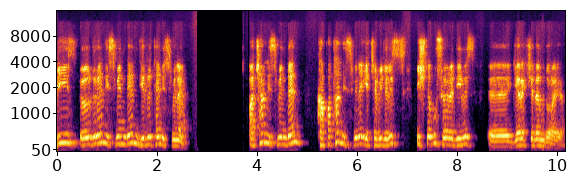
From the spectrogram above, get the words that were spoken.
Biz öldüren isminden dirilten ismine, açan isminden kapatan ismine geçebiliriz. İşte bu söylediğimiz e, gerekçeden dolayı.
